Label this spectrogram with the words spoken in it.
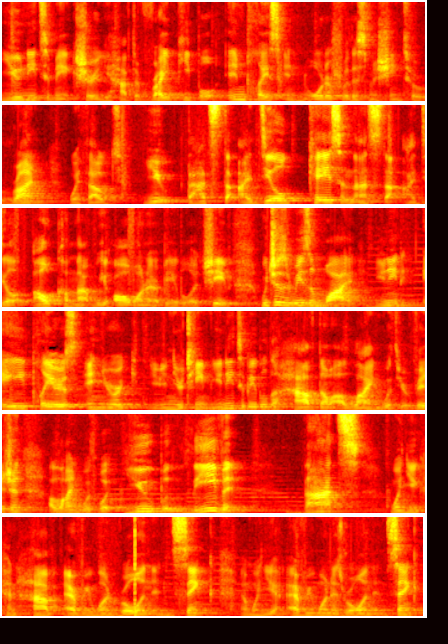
you need to make sure you have the right people in place in order for this machine to run without you. That's the ideal case and that's the ideal outcome that we all want to be able to achieve, which is the reason why you need A players in your, in your team. You need to be able to have them aligned with your vision, aligned with what you believe in. That's when you can have everyone rolling in sync. And when you, everyone is rolling in sync,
